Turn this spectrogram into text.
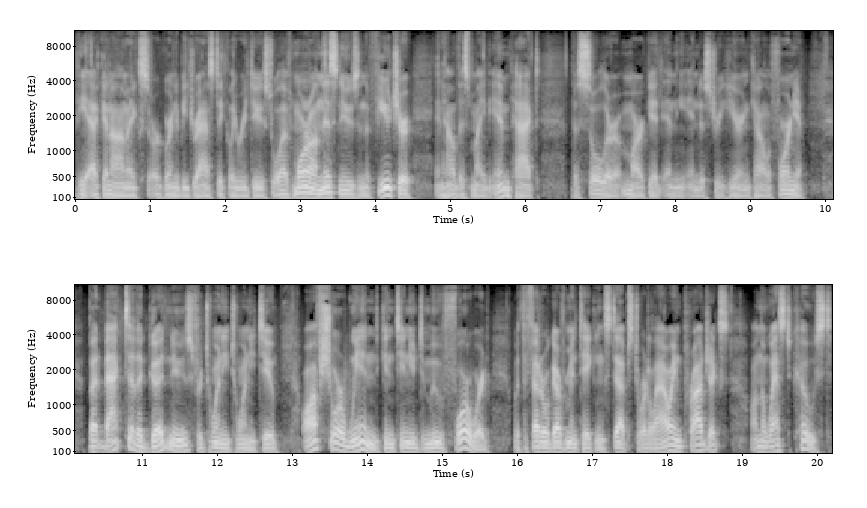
the economics are going to be drastically reduced. We'll have more on this news in the future and how this might impact the solar market and the industry here in California. But back to the good news for 2022. Offshore wind continued to move forward, with the federal government taking steps toward allowing projects on the West Coast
